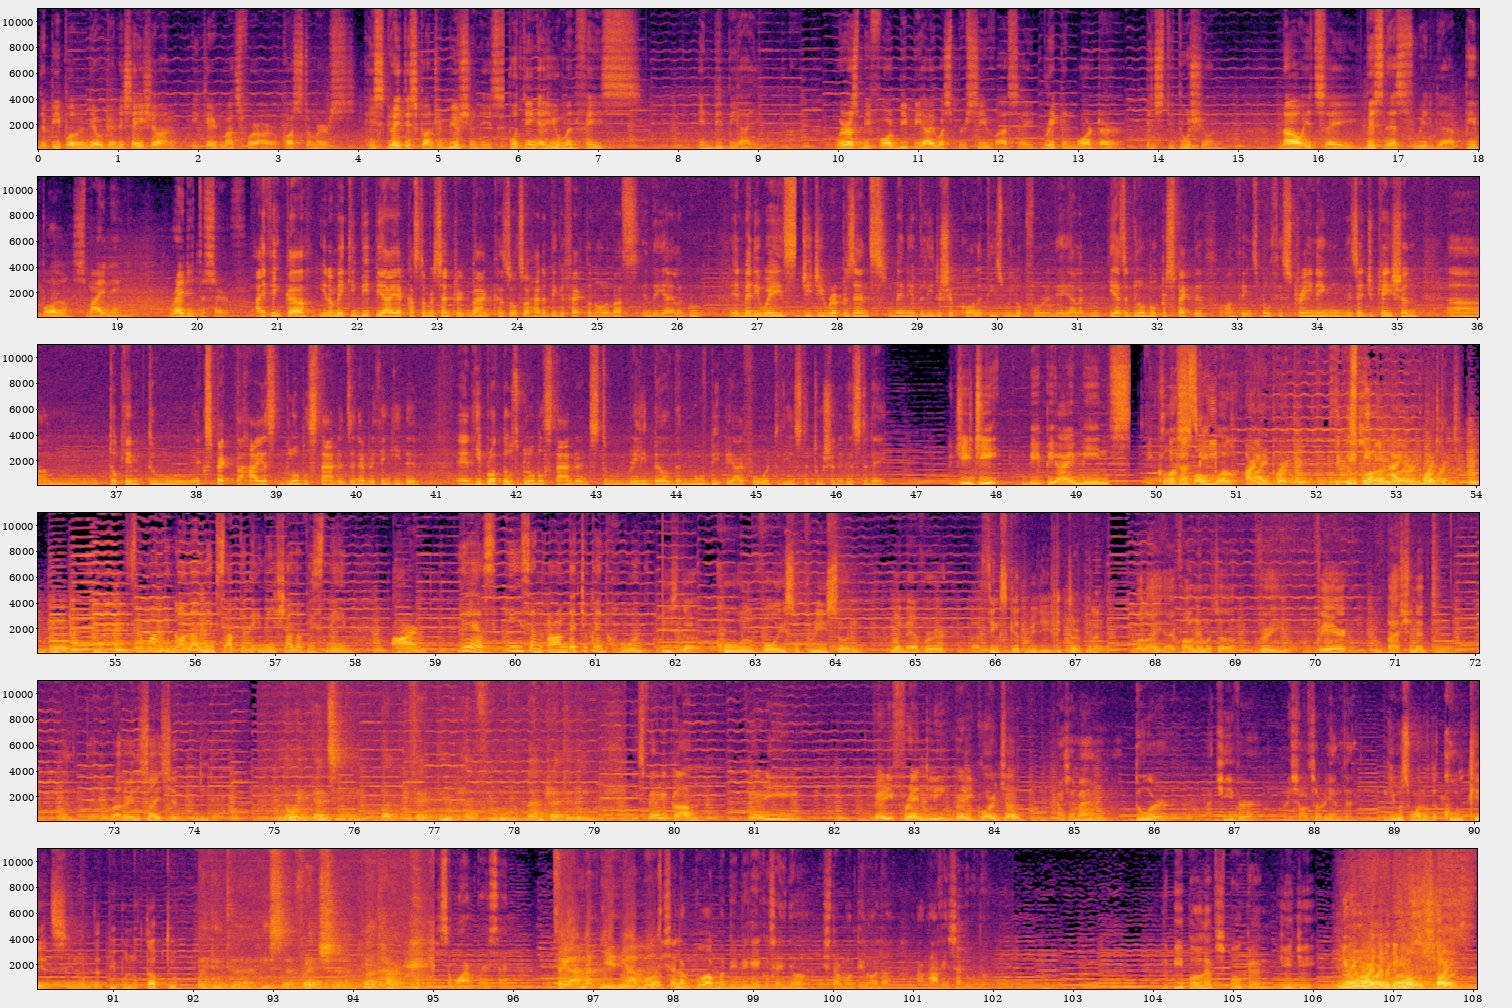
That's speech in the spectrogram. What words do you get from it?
the people in the organization, he cared much for our customers. His greatest contribution is putting a human face in BPI. Whereas before BPI was perceived as a brick and mortar institution, now it's a business with uh, people smiling, ready to serve. I think uh, you know making BPI a customer-centric bank has also had a big effect on all of us in the Ayala Group. In many ways, Gigi represents many of the leadership qualities we look for in the Ayala Group. He has a global perspective on things, both his training, his education, um, took him to expect the highest global standards in everything he did. And he brought those global standards to really build and move BPI forward to the institution it is today. Gigi, BPI means because, Because people, people are, are important. Because people are important. Sir Montinola lives up to the initial of his name, ARM. Yes, he is an arm that you can hold. He's the cool voice of reason whenever uh, things get really turbulent. Well, I, I found him as a very fair, compassionate, and uh, rather incisive leader. Low intensity, but effective, helpful, non-threatening. He's very calm, very, very friendly, very cordial. As a man, doer, achiever, results-oriented. He was one of the cool kids, you know, that people looked up to. I think uh, he's uh, French uh, at heart. He's a warm person. Salamat, Gid nga po. Isa lang po ang mabibigay ko sa inyo, Mr. Montirola, ang aking saludo. The people have spoken, Gigi. You are the people's choice.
